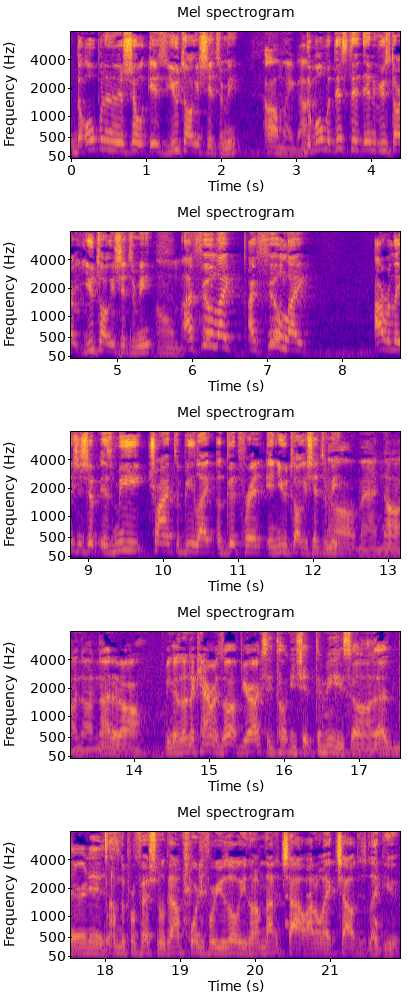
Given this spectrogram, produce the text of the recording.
the opening of the show is you talking shit to me. oh my god. The moment this the interview start, you talking shit to me. Oh my- I feel like I feel like our relationship is me trying to be like a good friend and you talking shit to me. Oh man, no, no, not at all. Because when the camera's off, you're actually talking shit to me. So that there it is. I'm the professional guy. I'm 44 years old. You know, I'm not a child. I don't act childish like you.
